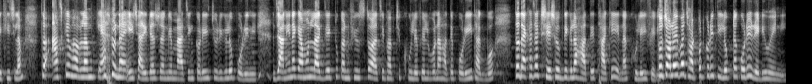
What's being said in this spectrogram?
দেখিয়েছিলাম। তো আজকে ভাবলাম কেন না এই শাড়িটার সঙ্গে ম্যাচিং করে এই চুড়িগুলো পরে জানি না কেমন লাগছে? একটু কনফিউজ তো আছি, ভাবছি খুলে ফেলব না, হাতে পরেই থাকব। তো দেখা যাক শেষ অবধি এগুলো হাতে থাকে না খুলেই ফেলি। তো চলো এবার ঝটপট করে তিলকটা করে রেডি হয়ে নিই।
